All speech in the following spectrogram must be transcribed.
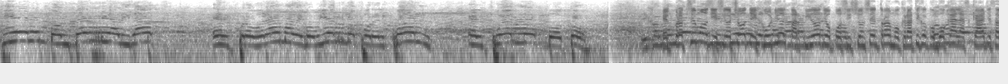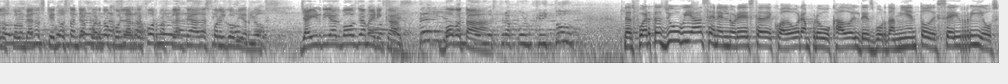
quieren volver realidad el programa de gobierno por el cual el pueblo votó. El próximo 18 de junio el partido de oposición Centro Democrático convoca a las calles a los colombianos que no están de acuerdo con las reformas planteadas por el gobierno. Jair Díaz, Voz de América, Bogotá. Las fuertes lluvias en el noreste de Ecuador han provocado el desbordamiento de seis ríos,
